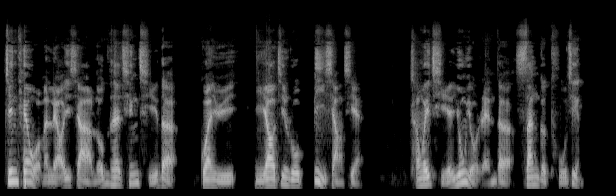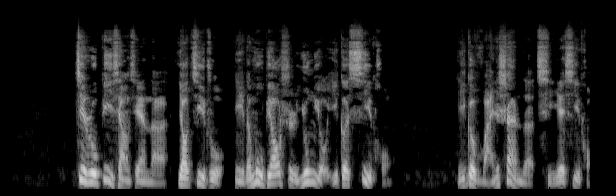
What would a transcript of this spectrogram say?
今天我们聊一下罗伯特清崎的关于你要进入 B 象限，成为企业拥有人的三个途径。进入 B 象限呢，要记住你的目标是拥有一个系统，一个完善的企业系统。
